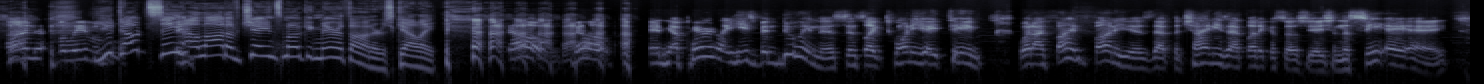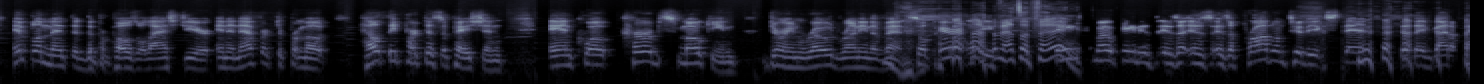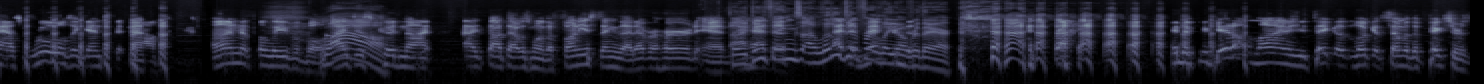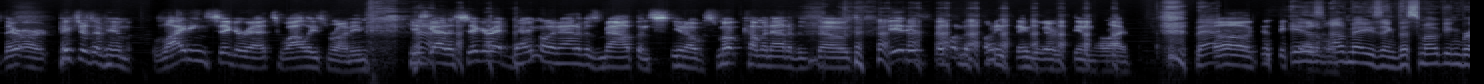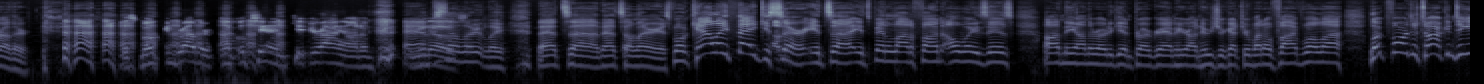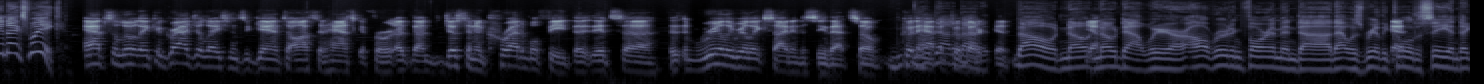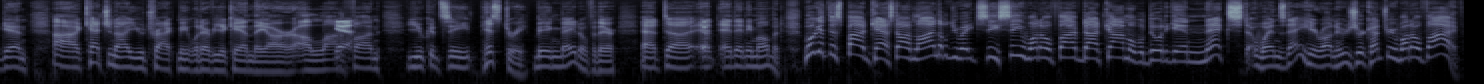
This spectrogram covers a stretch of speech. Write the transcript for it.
Unbelievable. You don't see a lot of chain smoking marathoners, Kelly. no, no. And apparently he's been doing this since like 2018. What I find funny is that the Chinese Athletic Association, the CAA, implemented the proposal last year in an effort to promote healthy participation and quote curb smoking during road running events. So apparently that's a thing. Smoking is is a, is is a problem to the extent that they've got to pass rules against it now. Unbelievable. Wow. I just could not I thought that was one of the funniest things I'd ever heard, and they I do things to, a little differently over there. right. And if you get online and you take a look at some of the pictures, there are pictures of him lighting cigarettes while he's running. He's got a cigarette dangling out of his mouth, and you know, smoke coming out of his nose. It is one of the funniest things I've ever seen in my life. That oh, is amazing. The smoking brother. the smoking brother, Uncle Chin. Keep your eye on him. Absolutely. That's uh, that's hilarious. Well, Kelly, thank you, Love sir. It. It's uh, it's been a lot of fun. Always is on the On the Road Again program here on Hoosier Country 105. We'll uh, look forward to talking to you next week. Absolutely, and congratulations again to Austin Haskett for uh, just an incredible feat. It's uh, really, really exciting to see that. So couldn't no happen to a better it. kid. No, no, yeah. no doubt. We are all rooting for him, and uh, that was really cool to see. And again, uh, catch an IU track meet whenever you can. They are a lot yeah. of fun. You could see history being made over there at, uh, at at any moment. We'll get this podcast online, WHCC105.com, and we'll do it again next Wednesday here on Hoosier Country 105.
